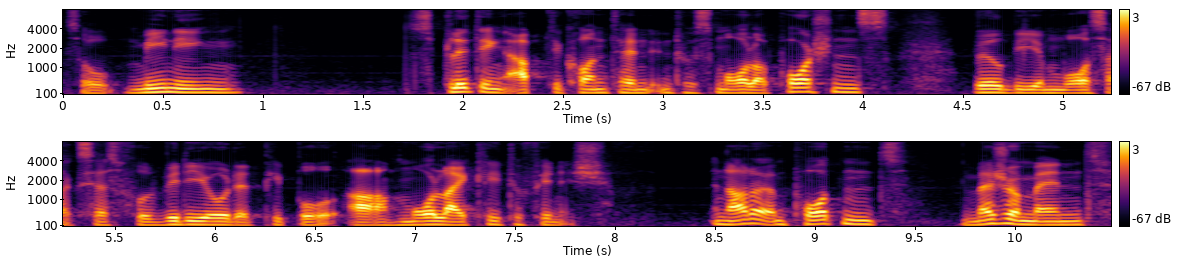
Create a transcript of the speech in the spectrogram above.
So meaning splitting up the content into smaller portions will be a more successful video that people are more likely to finish. Another important measurement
